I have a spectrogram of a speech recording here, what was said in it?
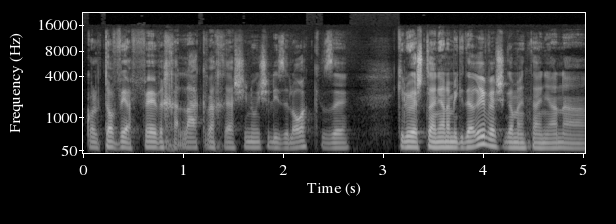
הכל טוב ויפה וחלק, ואחרי השינוי שלי זה לא רק זה. כאילו, יש את העניין המגדרי ויש גם את העניין ה...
